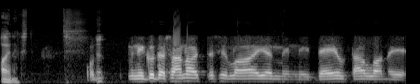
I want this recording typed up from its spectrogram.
ainekset. Mut, niin kuin te sanoitte silloin aiemmin, niin Dale Talloni,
